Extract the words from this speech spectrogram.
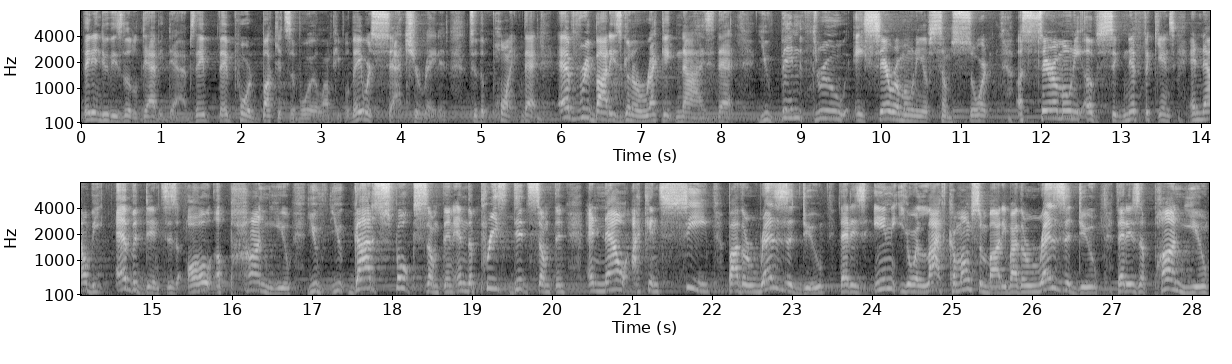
They didn't do these little dabby dabs. They, they poured buckets of oil on people. They were saturated to the point that everybody's gonna recognize that you've been through a ceremony of some sort, a ceremony of significance, and now the evidence is all upon you. You've you God spoke something and the priest did something, and now I can see by the residue that is in your life. Come on, somebody, by the residue that is upon you,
